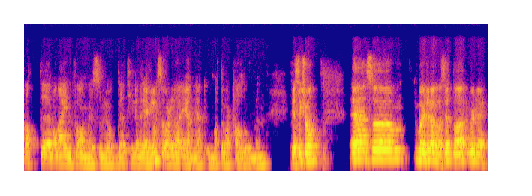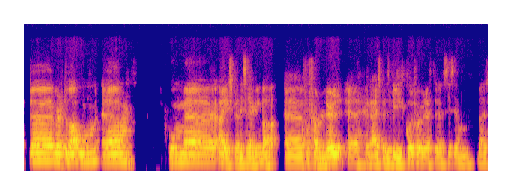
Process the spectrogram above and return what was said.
at uh, man er innenfor anvendelsesområdet til den regelen, så var det da enighet om at det var tale om en restriksjon. Uh, så Borgerlig lagmannsrett da vurderte, vurderte, da om, eh, om eierspredningsregelen da forfølger Eller eierspredningsvilkår, får vi rett si, siden det er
